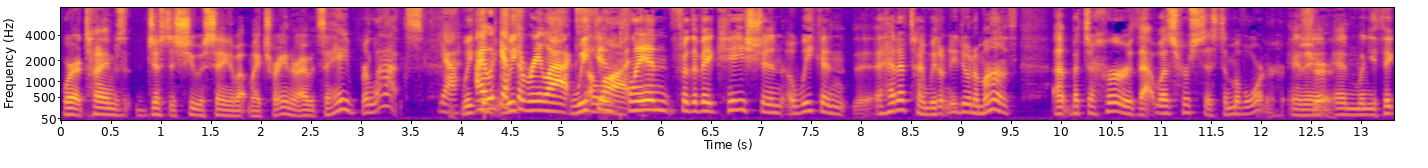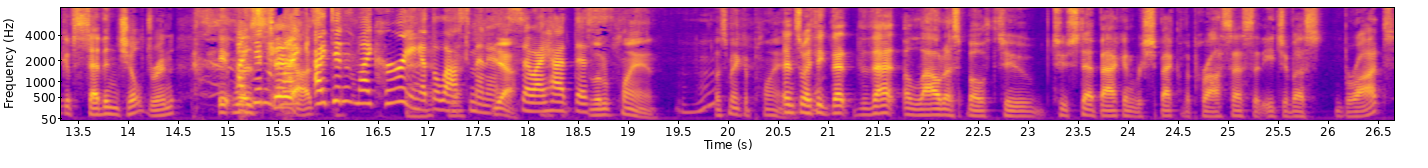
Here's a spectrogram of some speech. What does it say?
Where at times, just as she was saying about my trainer, I would say, "Hey, relax." Yeah, I would get the relax We a can lot. plan for the vacation a weekend ahead of time. We don't need to do it a month. Uh, but to her, that was her system of order. And it- Sure. and when you think of seven children, it was I was didn't chaos. like I didn't like hurrying at the last minute. Yeah. So I had this A little plan. Mm-hmm. Let's make a plan. And so I think that that allowed us both to to step back and respect the process that each of us brought.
